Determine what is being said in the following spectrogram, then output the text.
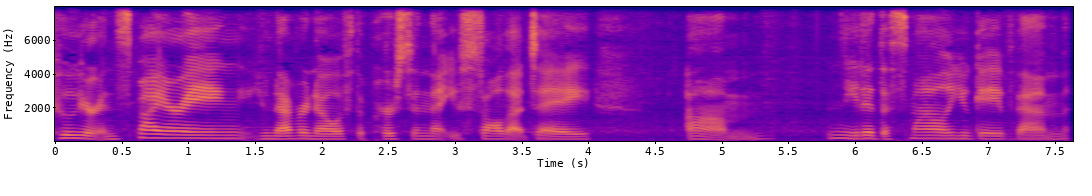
who you're inspiring. You never know if the person that you saw that day um, needed the smile you gave them.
